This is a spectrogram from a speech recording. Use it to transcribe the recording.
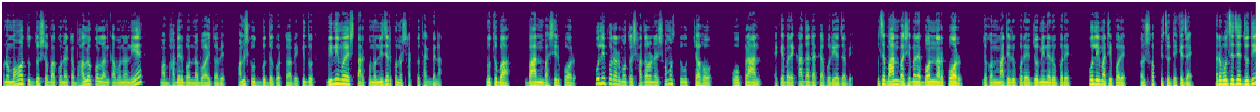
কোনো মহৎ উদ্দেশ্য বা কোনো একটা ভালো কল্যাণ কামনা নিয়ে মা ভাবের বন্যা বহাইতে হবে, মানুষকে উদ্বুদ্ধ করতে হবে। কিন্তু বিনিময়ে তার কোনো, নিজের কোনো স্বার্থ থাকবে না। নতুবা বানবাসীর পর পলি পড়ার মতো সাধারণের সমস্ত উৎসাহ ও প্রাণ একেবারে কাদা ডাকা পড়িয়া যাবে। বলছে বানবাসী মানে বন্যার পর যখন মাটির উপরে, জমিনের উপরে পলি মাটি পড়ে, তখন সবকিছু ঢেকে যায়। তারা বলছে যে, যদি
